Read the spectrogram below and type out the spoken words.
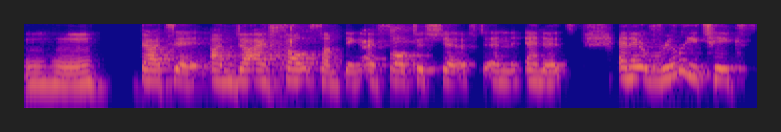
Mm-hmm. that's it. I'm i felt something. I felt a shift. And and it's and it really takes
